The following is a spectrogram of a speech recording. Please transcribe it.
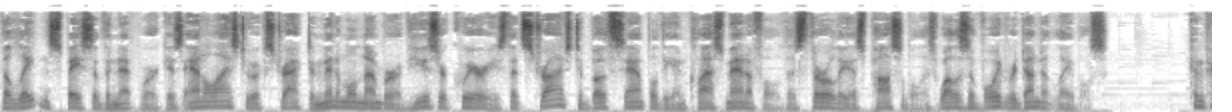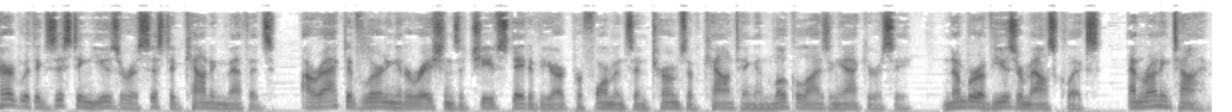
the latent space of the network is analyzed to extract a minimal number of user queries that strives to both sample the in-class manifold as thoroughly as possible as well as avoid redundant labels. Compared with existing user assisted counting methods, our active learning iterations achieve state of the art performance in terms of counting and localizing accuracy, number of user mouse clicks, and running time.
